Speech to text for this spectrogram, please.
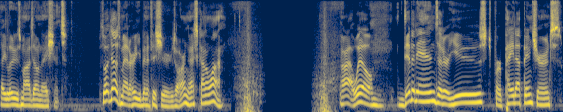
they lose my donations. So it does matter who your beneficiaries are, and that's kind of why. All right, Well, dividends that are used for paid up insurance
